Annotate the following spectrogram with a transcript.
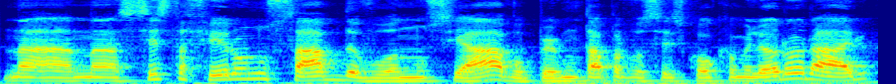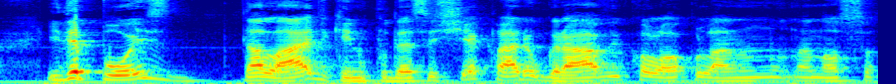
na, na sexta-feira ou no sábado eu vou anunciar, vou perguntar para vocês qual que é o melhor horário. E depois da live, quem não puder assistir, é claro, eu gravo e coloco lá no, na nossa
